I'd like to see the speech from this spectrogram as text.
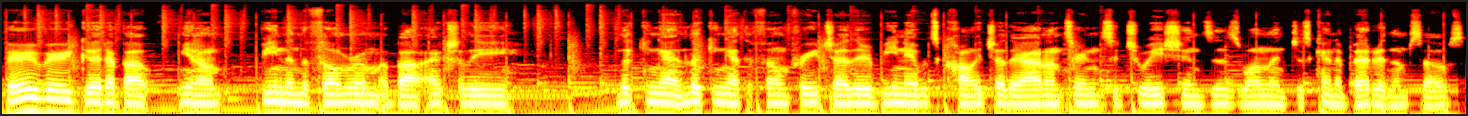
very very good about you know being in the film room about actually looking at looking at the film for each other being able to call each other out on certain situations as well and just kind of better themselves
